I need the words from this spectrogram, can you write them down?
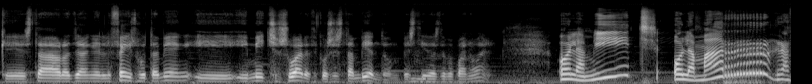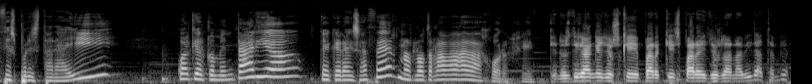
que está ahora ya en el Facebook también, y, y Mitch Suárez, que os están viendo, vestidas de Papá Noel. Hola Mitch, hola Mar, gracias por estar ahí. Cualquier comentario que queráis hacer, nos lo traslada Jorge. Que nos digan ellos que para qué es para ellos la Navidad también.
